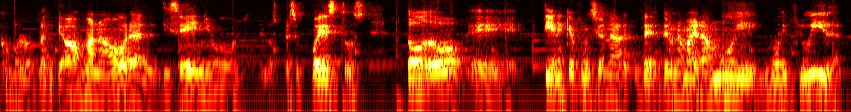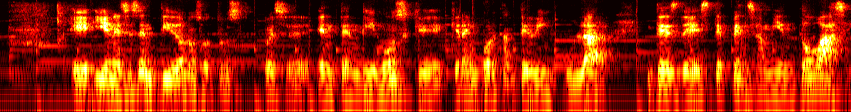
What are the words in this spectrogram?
como lo planteaba Juan ahora, el diseño, los presupuestos, todo tiene que funcionar de, una manera muy, muy fluida. Y en ese sentido nosotros pues entendimos que, era importante vincular desde este pensamiento base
